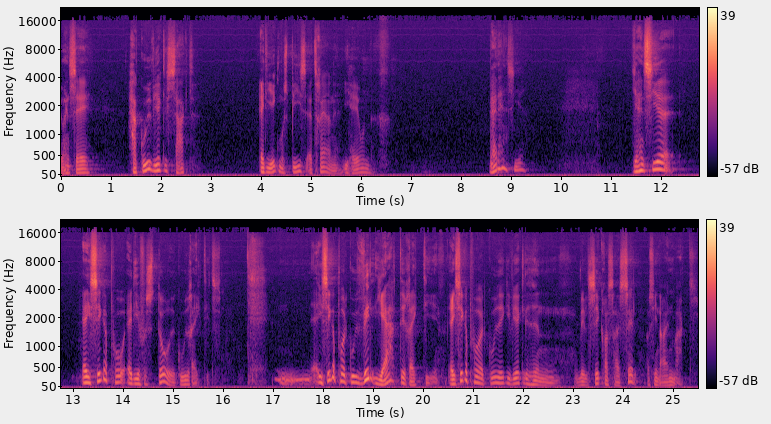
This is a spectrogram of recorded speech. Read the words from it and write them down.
Jo, han sagde, har Gud virkelig sagt, at I ikke må spise af træerne i haven? Hvad er det, han siger? Ja, han siger, er I sikre på, at I har forstået Gud rigtigt? Er I sikre på, at Gud vil jer det rigtige? Er I sikre på, at Gud ikke i virkeligheden vil sikre sig selv og sin egen magt?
